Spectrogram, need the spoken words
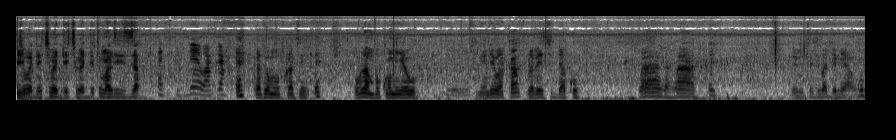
Kiwedde kiwedde kiwedde tumaliriza. Kati. Eh, omuntu kati eh, obulamu bukomyewo. Tugende waka tulabe ekiddako. Kubanga ba- eh, emito gibadde myangu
